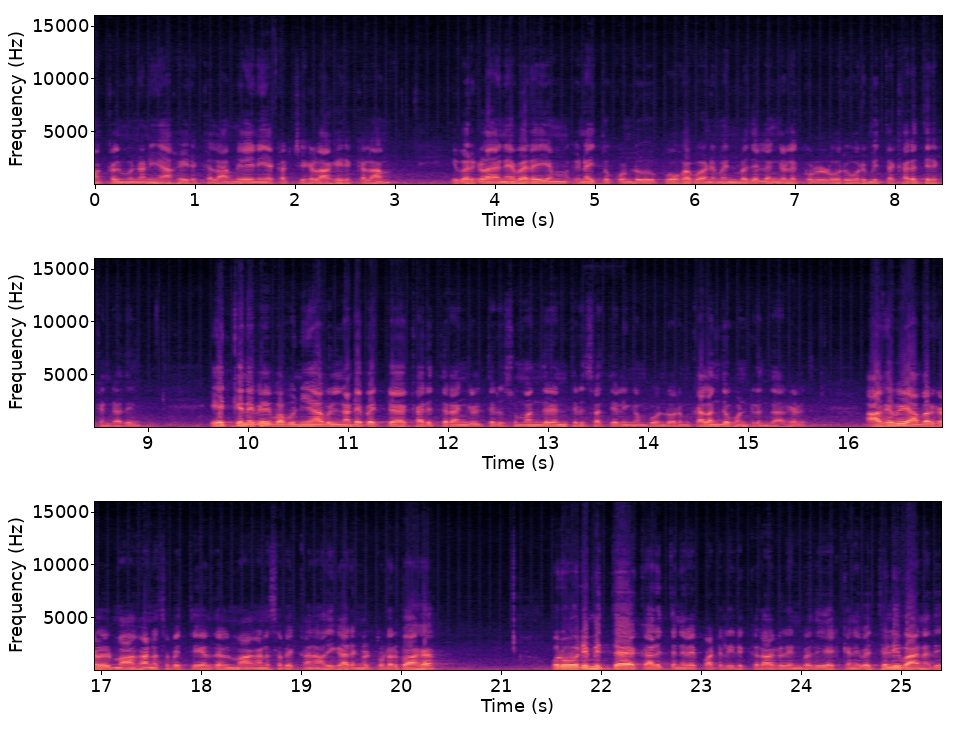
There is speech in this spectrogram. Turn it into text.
மக்கள் முன்னணியாக இருக்கலாம் ஏனைய கட்சிகளாக இருக்கலாம். இவர்கள் அனைவரையும் இணைத்து கொண்டு போக வேண்டும் என்பதில் எங்களுக்குள் ஒரு ஒருமித்த கருத்து இருக்கின்றது. ஏற்கனவே வவுனியாவில் நடைபெற்ற கருத்தரங்கில் திரு சுமந்திரன் திரு சத்தியலிங்கம் போன்றோரும் கலந்து கொண்டிருந்தார்கள். ஆகவே அவர்கள் மாகாண சபை தேர்தல் மாகாண சபைக்கான அதிகாரங்கள் தொடர்பாக ஒரு ஒருமித்த கருத்து நிலைப்பாட்டில் இருக்கிறார்கள் என்பது ஏற்கனவே தெளிவானது.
